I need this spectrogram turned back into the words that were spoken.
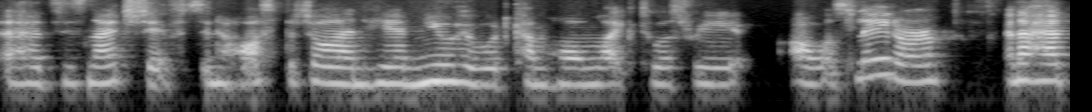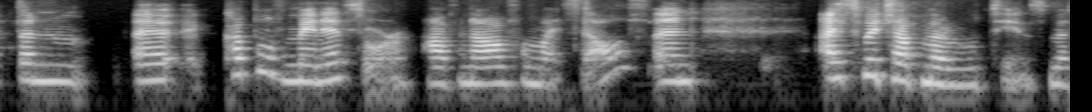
had his night shifts in hospital, and he knew he would come home like two or three hours later, and I had done a, a couple of minutes or half an hour for myself, and I switch up my routines, my,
